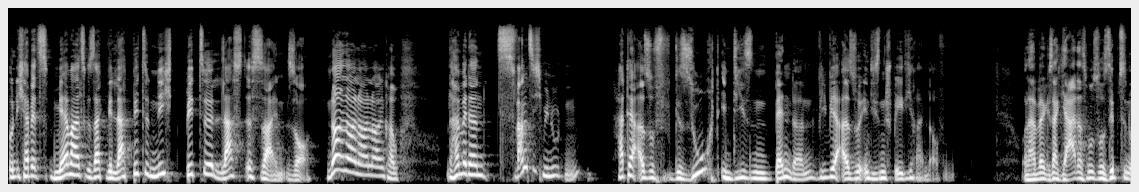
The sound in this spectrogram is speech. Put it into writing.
und ich habe jetzt mehrmals gesagt, wir la bitte nicht, bitte lasst es sein. So, nein, nein, nein, nein. Komm. Und haben wir dann 20 Minuten, hat er also gesucht in diesen Bändern, wie wir also in diesen Späti reinlaufen. Und dann haben wir gesagt, ja, das muss so 17.15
